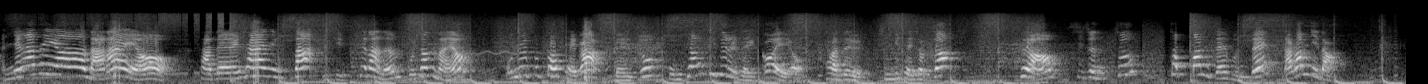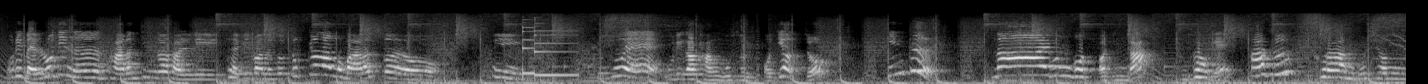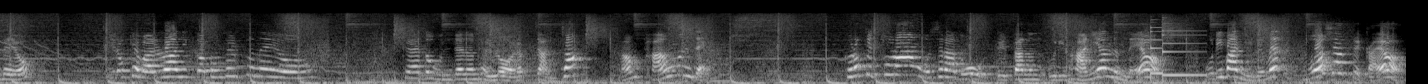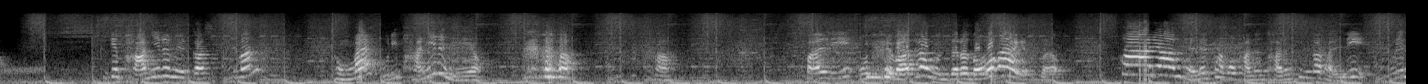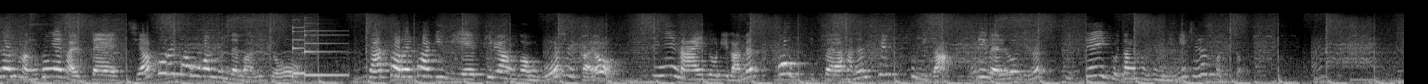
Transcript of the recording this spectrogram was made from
안녕하세요 나라예요 다들 샤이닝스타 27화는 보셨나요? 오늘부터 제가 매주 본평 퀴즈를 낼 거예요 다들 준비되셨죠? 그럼 시즌2 첫 번째 문제 나갑니다 우리 멜로디는 다른 팀과 달리 데뷔반에서 쫓겨나고 말았어요 히, 그 후에 우리가 간 곳은 어디였죠? 힌트! 넓은 곳 어딘가? 구석에 아주 초라한 곳이었는데요 이렇게 말로 하니까 더 슬프네요. 그래도 문제는 별로 어렵지 않죠? 그럼 다음 문제. 그렇게 초라한 곳이라도 일단은 우리 반이었는데요. 우리 반 이름은 무엇이었을까요? 그게 반 이름일까 싶지만 정말 우리 반 이름이에요. 자, 빨리 오늘의 마지막 문제로 넘어가야겠어요. 화 려한 밴을 타고 가는 다른 팀과 달리 우리는 방송에 갈 때 지하철을 타고 갔는데 말이죠. 지하철을 타기 위해 필요한 건 무엇일까요? 신인 아이돌이라면 꼭 있어야 하는 필수품이자 우리 멜로디는 빅데이 교장 선생님이 주셨었죠.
